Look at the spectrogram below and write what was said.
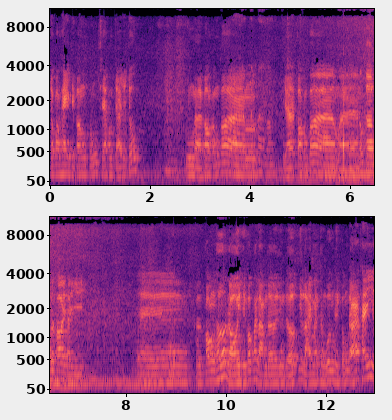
cho con hay thì con cũng sẽ hỗ trợ cho chú. Nhưng mà con không có ờ, con. dạ con không có mà nấu cơm nữa thôi tại vì con hứa rồi thì con phải làm được được. Với lại mạnh thường quân thì cũng đã thấy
